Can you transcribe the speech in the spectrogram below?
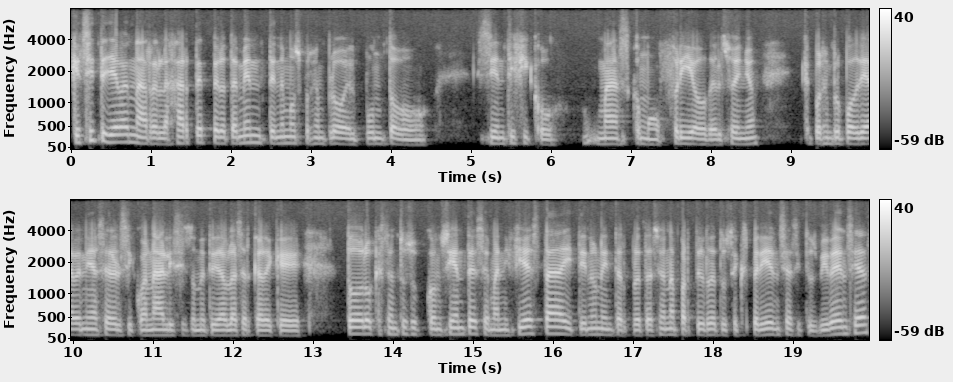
que sí te llevan a relajarte, pero también tenemos, por ejemplo, el punto científico más como frío del sueño, que por ejemplo podría venir a ser el psicoanálisis, donde te habla acerca de que todo lo que está en tu subconsciente se manifiesta y tiene una interpretación a partir de tus experiencias y tus vivencias,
